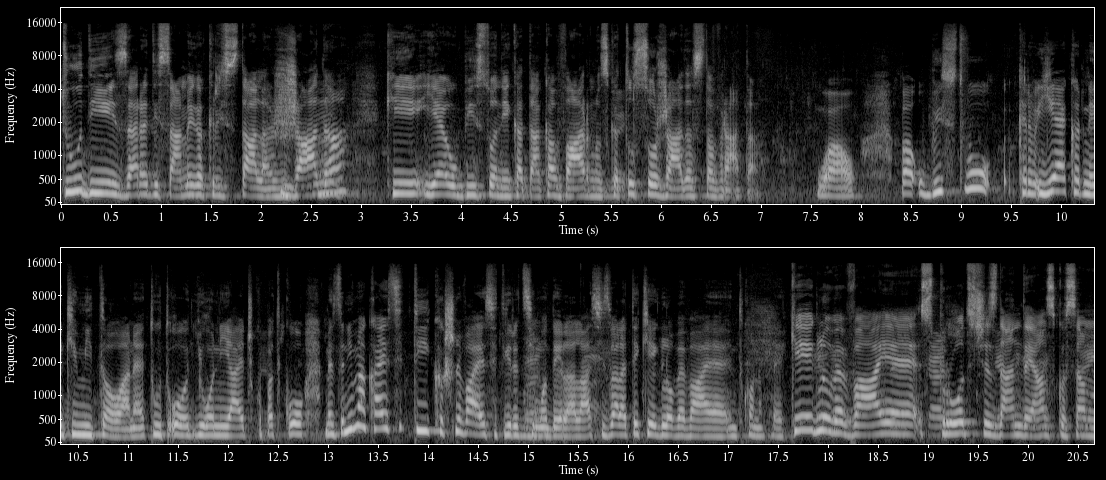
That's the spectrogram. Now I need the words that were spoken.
tudi zaradi samega kristala žada, ki je v bistvu neka taka varnost, ker to so žadasta vrata. Wow. Pa v bistvu, ker je kar nekaj mitov, ne? tudi o Joni Jajčku. Me zanima, kaj si ti, kakšne vaje si ti recimo delala, si izvala te keglove vaje in tako naprej. Keglove vaje sprot čez dan dejansko sem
